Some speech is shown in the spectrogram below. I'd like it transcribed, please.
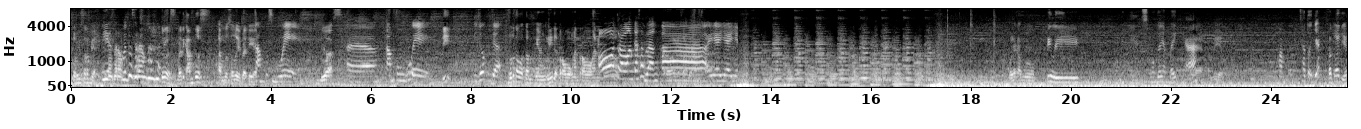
Lebih serem ya? Iya serem itu serem banget. Terus, berarti kampus. Kampus lu ya berarti ya? Kampus gue, Dua. eh, kampung gue Di di Jogja. lu tahu tem- yang ini gak terowongan-terowongan itu? Oh, terowongan Casablanca. Terowongan Casablanca. Iya iya iya. Boleh kamu pilih. semoga yang baik ya Ya, ambil. Pam, satu aja Satu aja.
